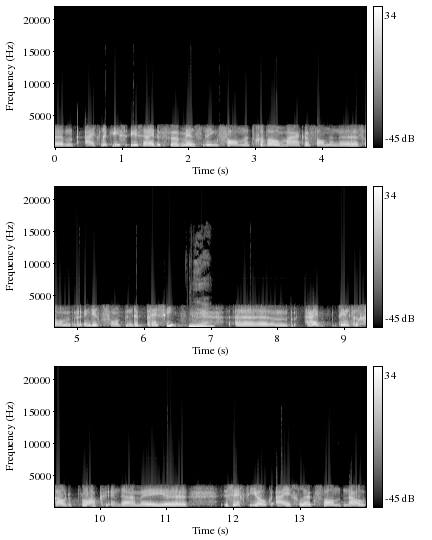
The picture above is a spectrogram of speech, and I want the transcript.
um, eigenlijk is, is hij de vermenseling van het gewoon maken van een, uh, van een in dit geval een depressie. Ja. Um, hij wint een gouden plak en daarmee zegt hij ook eigenlijk van... nou,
